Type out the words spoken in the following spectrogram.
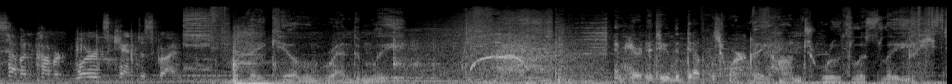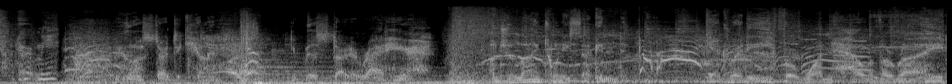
Police have uncovered words can't describe. They kill randomly. I'm here to do the devil's work. They hunt ruthlessly. Please don't hurt me. You're gonna start the killing. You best start it right here. On July 22nd, get ready for one hell of a ride.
